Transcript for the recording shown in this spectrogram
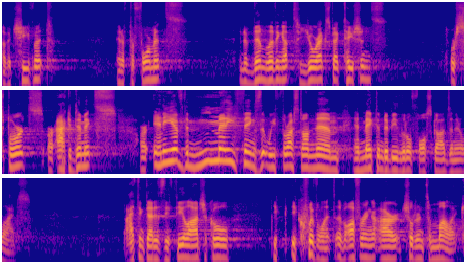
of achievement and of performance and of them living up to your expectations or sports or academics or any of the many things that we thrust on them and make them to be little false gods in their lives. I think that is the theological e- equivalent of offering our children to Moloch.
